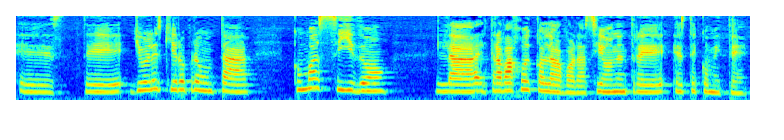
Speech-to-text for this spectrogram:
este, yo les quiero preguntar cómo ha sido el trabajo de colaboración entre este comité.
